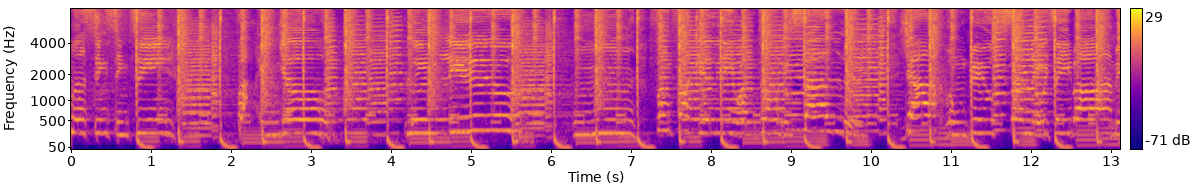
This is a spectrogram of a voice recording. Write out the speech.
你咁么星星星，发现有轮流，嗯，风发给你玩动用三轮，压红标，新你这把秒。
